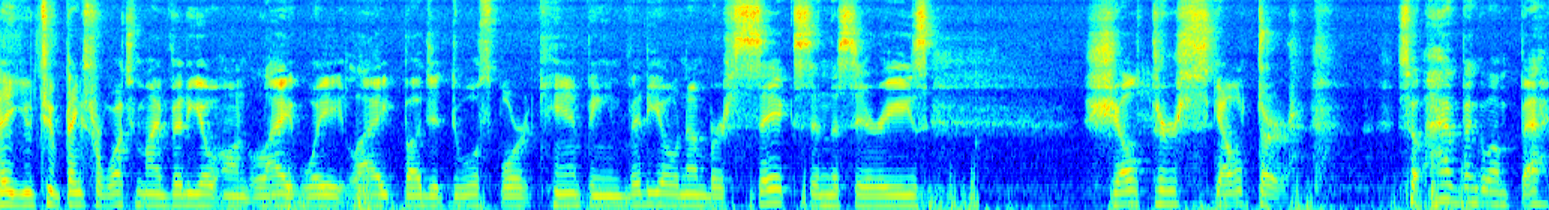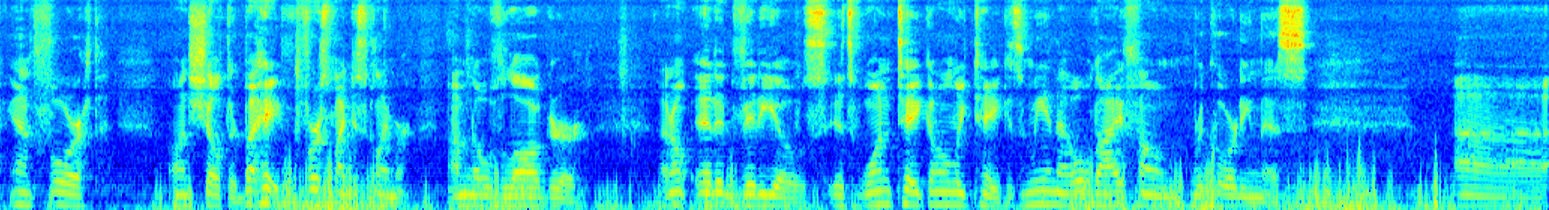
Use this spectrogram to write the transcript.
Hey YouTube, thanks for watching my video on lightweight, light budget, dual sport camping. Video number six in the series, Shelter Skelter. So I have been going back and forth on Shelter. But hey, first my disclaimer, I'm no vlogger. I don't edit videos. It's one take only take. It's me and an old iPhone recording this. Uh,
